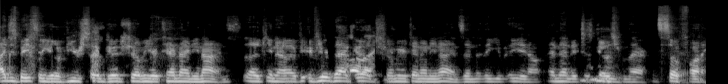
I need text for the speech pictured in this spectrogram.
I just basically go, if you're so good, show me your 1099s. Like, you know, if, if you're that good, show me your 1099s. And, you, you know, and then it just goes from there. It's so funny.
